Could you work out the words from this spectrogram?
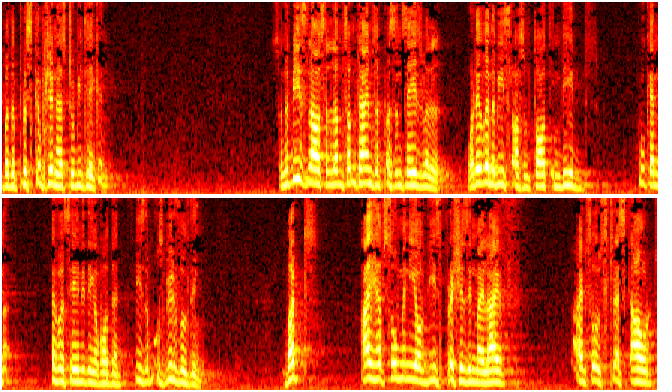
but the prescription has to be taken. So Nabi Sallallahu sometimes a person says, well, Whatever Nabi Sallallahu taught, indeed, who can ever say anything about that? It is the most beautiful thing. But I have so many of these pressures in my life. I'm so stressed out.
